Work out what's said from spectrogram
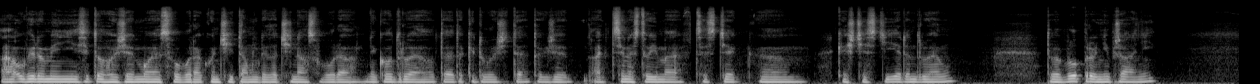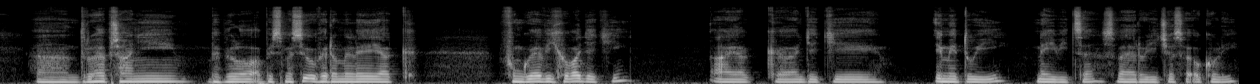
A uvědomění si toho, že moje svoboda končí tam, kde začíná svoboda někoho druhého, to je taky důležité, takže ať si nestojíme v cestě k, ehm, ke štěstí jeden druhému. To by bylo první přání. A druhé přání by bylo, aby jsme si uvědomili, jak funguje výchova dětí a jak děti imitují nejvíce své rodiče, své okolí.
